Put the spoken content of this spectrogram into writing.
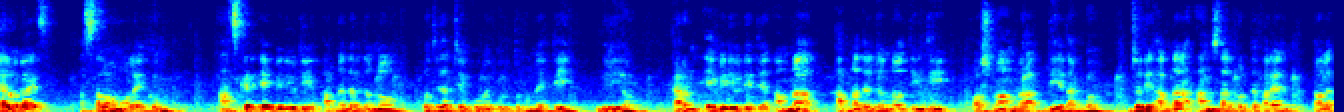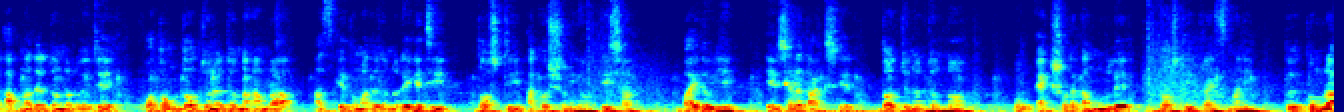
হ্যালো গাইস আসসালামু আলাইকুম আজকের এই ভিডিওটি আপনাদের জন্য হতে যাচ্ছে খুবই গুরুত্বপূর্ণ একটি ভিডিও। কারণ এই ভিডিওটিতে আমরা আপনাদের জন্য তিনটি প্রশ্ন আমরা দিয়ে থাকব। যদি আপনারা আনসার করতে পারেন, তাহলে আপনাদের জন্য রয়েছে প্রথম দশজনের জন্য আমরা আজকে তোমাদের জন্য রেখেছি দশটি আকর্ষণীয় T shirt by the way এর সাথে থাকছে দশজনের জন্য ও একশো টাকা মূল্যের দশটি প্রাইস মানি তো তোমরা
